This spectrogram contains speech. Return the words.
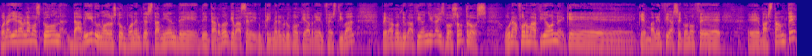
Bueno, ayer hablamos con David, uno de los componentes también de, Tardor, que va a ser el primer grupo que abre el festival, pero a continuación llegáis vosotros, una formación que, que en Valencia se conoce eh, bastante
